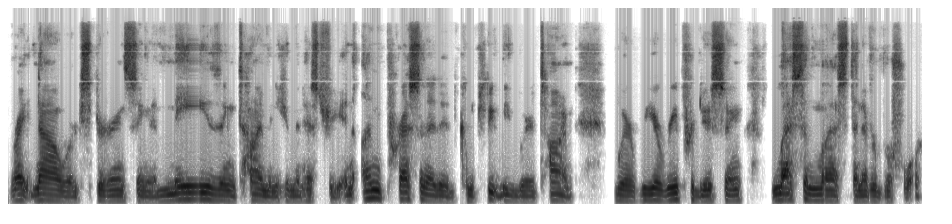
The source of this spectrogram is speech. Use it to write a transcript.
right now we're experiencing an amazing time in human history, an unprecedented, completely weird time where we are reproducing less and less than ever before.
